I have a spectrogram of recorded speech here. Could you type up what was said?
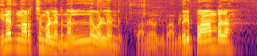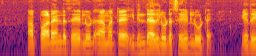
ഇതിനകത്ത് നിറച്ചും വെള്ളമുണ്ട് നല്ല വെള്ളമുണ്ട് ഒരു പാമ്പതാ ആ പടേന്റെ സൈഡിലൂടെ ആ മറ്റേ ഇതിന്റെ അതിലൂടെ സൈഡിലൂടെ. ഏത്?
